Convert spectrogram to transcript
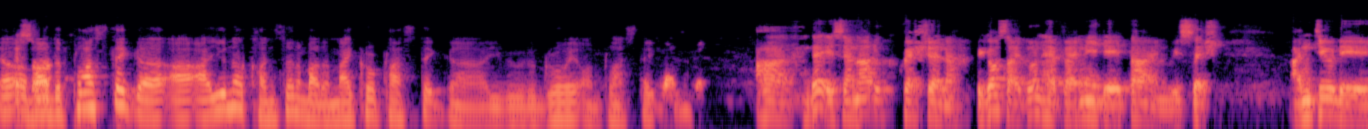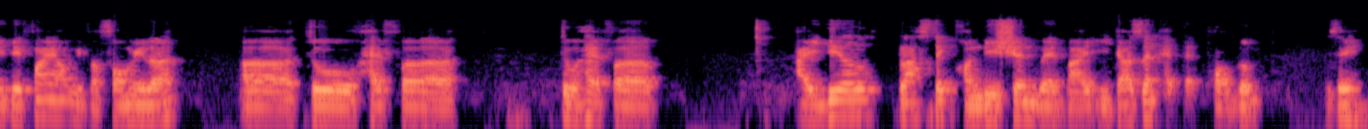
Uh, about the plastic, uh, are you not concerned about the microplastic uh, if you grow it on plastic? Uh, that is another question uh, because I don't have any data and research until they, they find out with a formula uh, to have a, to have a ideal plastic condition whereby it doesn't have that problem. You see?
